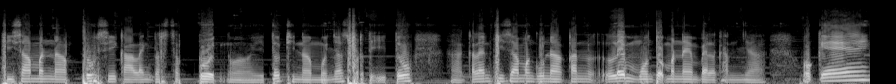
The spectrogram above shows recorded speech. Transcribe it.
bisa menabuh si kaleng tersebut. Nah itu dinamonya seperti itu. Nah, kalian bisa menggunakan lem untuk menempelkannya. Oke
